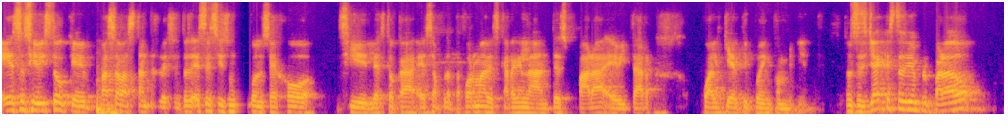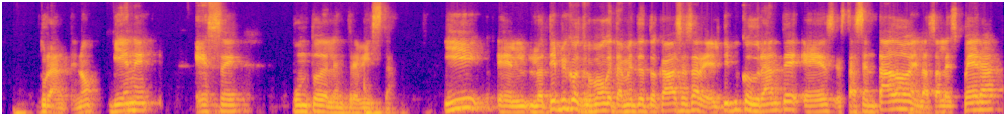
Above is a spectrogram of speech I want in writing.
eso sí he visto que pasa bastantes veces. Entonces, ese sí es un consejo, si les toca esa plataforma, descarguenla antes para evitar cualquier tipo de inconveniente. Entonces, ya que estás bien preparado, durante, ¿no? Viene ese punto de la entrevista. Y lo típico, supongo que también te tocaba, César, el típico durante es, estás sentado en la sala de espera,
